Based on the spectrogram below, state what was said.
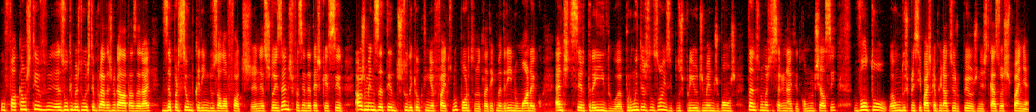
O Falcão esteve as últimas duas temporadas no Galatasaray, desapareceu um bocadinho dos holofotes eh, nesses dois anos, fazendo até esquecer aos menos atentos tudo aquilo que tinha feito no Porto, no Atlético Madrid, no Mónaco, antes de ser traído uh, por muitas lesões e pelos períodos menos bons, tanto no Manchester United como no Chelsea. Voltou a um dos principais campeonatos europeus, neste caso a Espanha,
